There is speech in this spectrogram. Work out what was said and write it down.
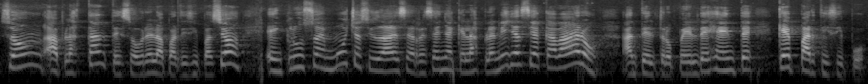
son aplastantes sobre la participación e incluso en muchas ciudades se reseña que las planillas se acabaron ante el tropel de gente que participó.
